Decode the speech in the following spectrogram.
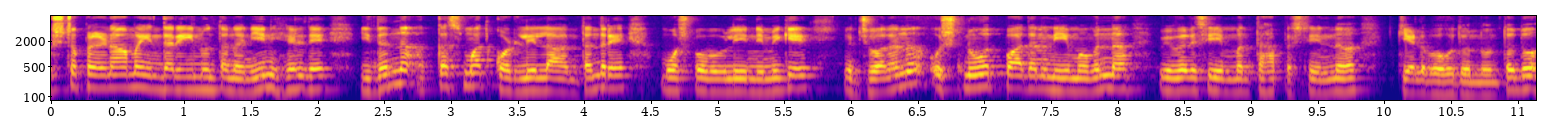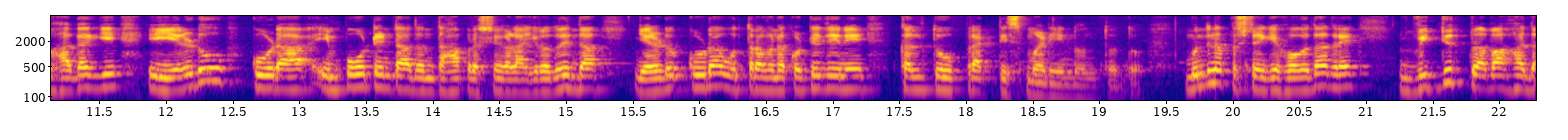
ಉಷ್ಣ ಪರಿಣಾಮ ಎಂದರೇನು ಅಂತ ನಾನು ಏನು ಹೇಳಿದೆ, ಇದನ್ನು ಅಕಸ್ಮಾತ್ ಕೊಡಲಿಲ್ಲ ಅಂತಂದರೆ ಮೋಸ್ಟ್ ಪ್ರಾಬಬ್ಲಿ ನಿಮಗೆ ಜ್ವಲನ ಉಷ್ಣೋತ್ಪಾದನ ನಿಯಮವನ್ನು ವಿವರಿಸಿ ಎಂಬಂತಹ ಪ್ರಶ್ನೆಯನ್ನು ಕೇಳಬಹುದು ಅನ್ನುವಂಥದ್ದು. ಹಾಗಾಗಿ ಈ ಎರಡೂ ಕೂಡ ಇಂಪಾರ್ಟೆಂಟ್ ಆದಂತಹ ಪ್ರಶ್ನೆಗಳಾಗಿರೋದ್ರಿಂದ ಎರಡೂ ಕೂಡ ಉತ್ತರವನ್ನು ಕೊಟ್ಟಿದ್ದೇನೆ. ಕಲಿತು ಪ್ರಾಕ್ಟೀಸ್ ಮಾಡಿ ಅನ್ನುವಂಥದ್ದು. ಮುಂದಿನ ಪ್ರಶ್ನೆಗೆ ಹೋಗೋದಾದರೆ ವಿದ್ಯುತ್ ಪ್ರವಾಹದ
